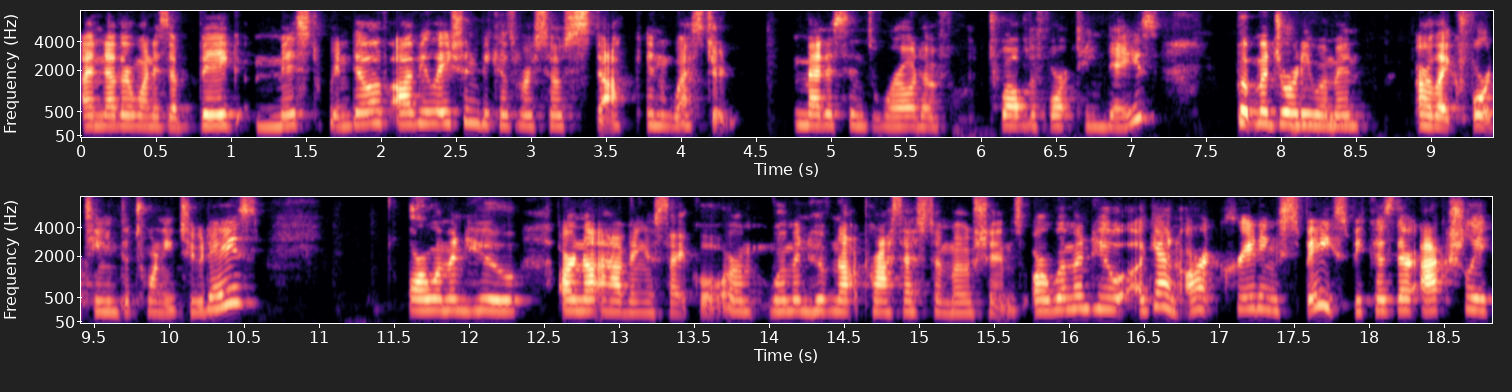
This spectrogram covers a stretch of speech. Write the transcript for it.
another one is a big missed window of ovulation because we're so stuck in Western medicine's world of 12 to 14 days. But majority women are like 14 to 22 days or women who are not having a cycle, or women who've not processed emotions, or women who, again, aren't creating space because they're actually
